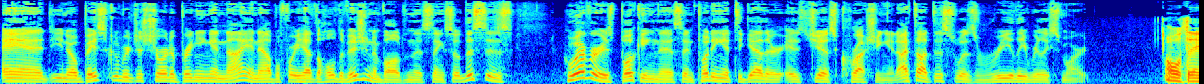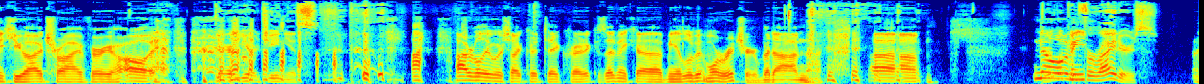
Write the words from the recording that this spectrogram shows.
And you know, basically, we're just short of bringing in Nia now before you have the whole division involved in this thing. So this is whoever is booking this and putting it together is just crushing it. I thought this was really, really smart. Oh, thank you. I try very hard. Oh, Gary, you're a genius. I, I really wish I could take credit because that'd make uh, me a little bit more richer, but I'm not. um, no, I mean for writers.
